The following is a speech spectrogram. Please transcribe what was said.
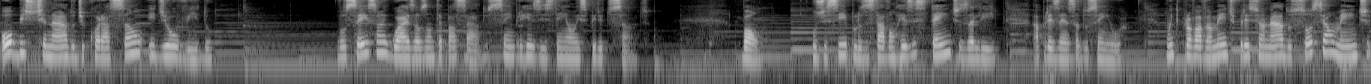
obstinado de coração e de ouvido. Vocês são iguais aos antepassados, sempre resistem ao Espírito Santo. Bom, os discípulos estavam resistentes ali à presença do Senhor, muito provavelmente pressionados socialmente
